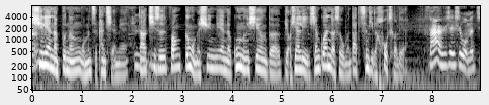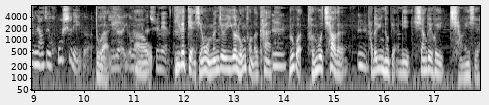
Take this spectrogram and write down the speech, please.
训练呢不能我们只看前面，那其实帮跟我们训练的功能性的表现力相关的是我们大身体的后侧链。反而是这是我们尽量最忽视的一个对。一个一个问题的训练。一个典型，我们就一个笼统的看，如果臀部翘的人，嗯，他的运动表现力相对会强一些，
